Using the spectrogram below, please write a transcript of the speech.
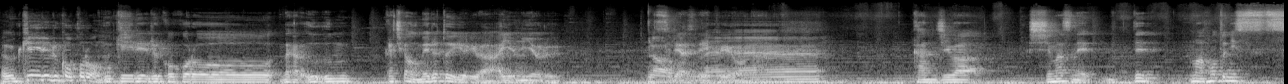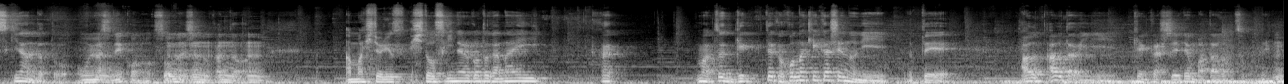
受け入れる心を持受け入れる心だからううん価値観を埋めるというよりは歩み寄る。すり合わせていくような。な感じはしますね。でまあ本当に好きなんだと思いますね、この相談者の方は、うんうんうんうん。あんま人に人を好きになることがないかまあとげというかこんな喧嘩してるのにだって会う会うたびに喧嘩してでもまた会うんですもんね、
